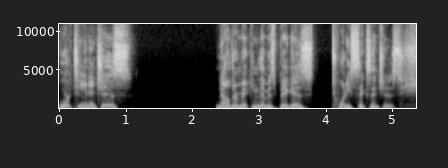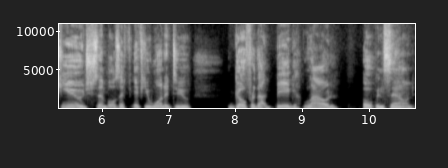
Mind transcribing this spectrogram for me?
14 inches now they're making them as big as 26 inches, huge cymbals if, if you wanted to go for that big, loud, open sound.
